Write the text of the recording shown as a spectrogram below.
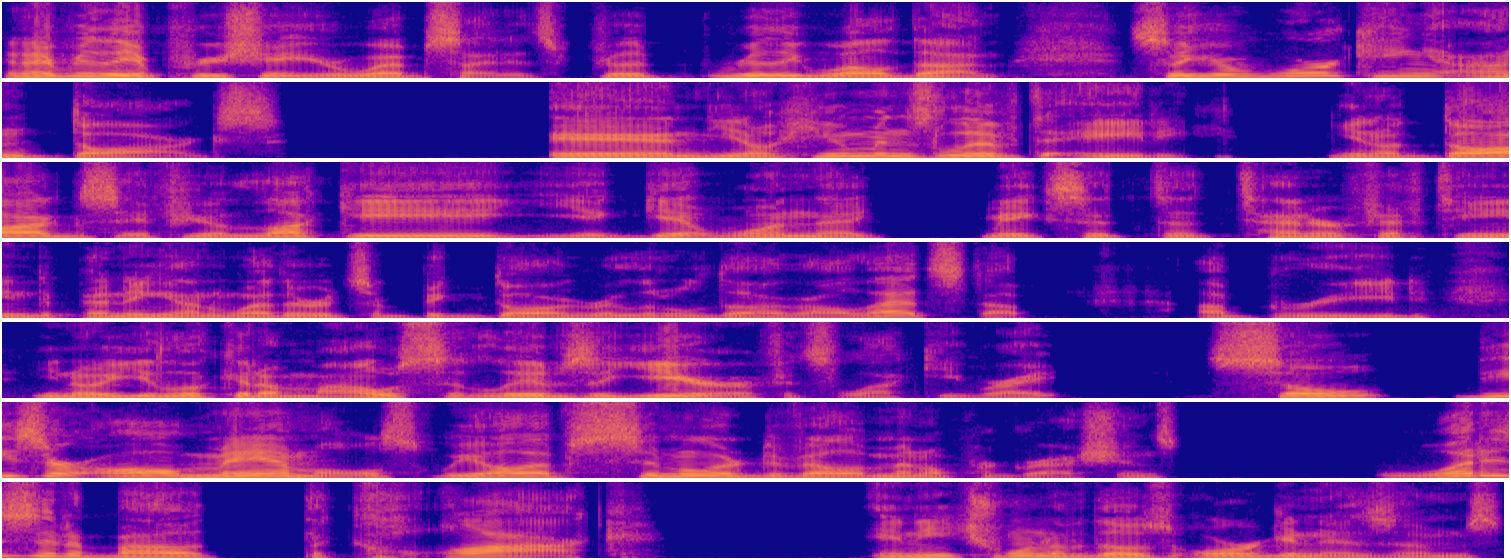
and I really appreciate your website. It's really, really well done. So you're working on dogs, and you know humans live to eighty. You know, dogs, if you're lucky, you get one that makes it to 10 or 15, depending on whether it's a big dog or a little dog, all that stuff. A breed, you know, you look at a mouse, it lives a year if it's lucky, right? So these are all mammals. We all have similar developmental progressions. What is it about the clock in each one of those organisms?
